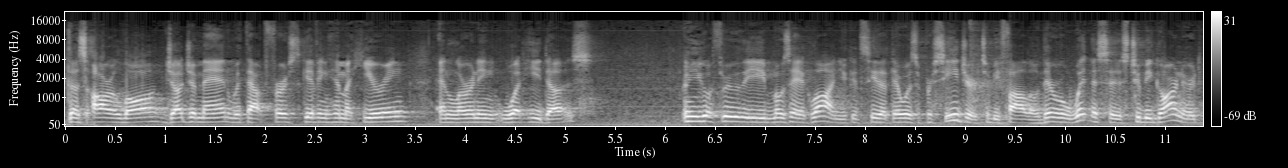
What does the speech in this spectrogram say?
does our law judge a man without first giving him a hearing and learning what he does? And you go through the Mosaic Law and you can see that there was a procedure to be followed. There were witnesses to be garnered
